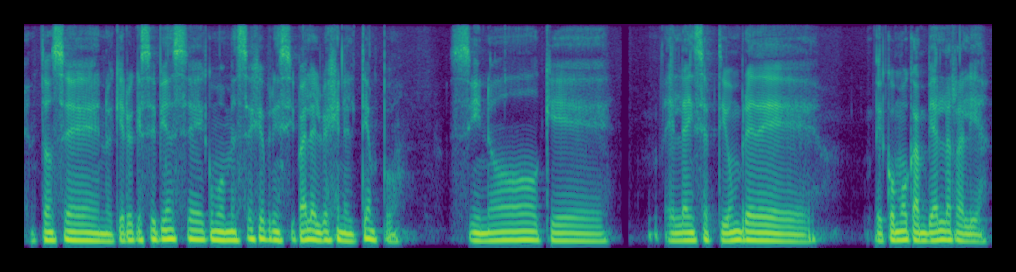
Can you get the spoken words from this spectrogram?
Entonces, no quiero que se piense como mensaje principal el viaje en el tiempo, sino que es la incertidumbre de, de cómo cambiar la realidad.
